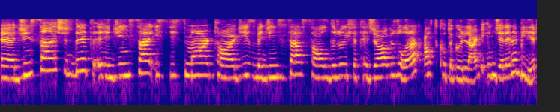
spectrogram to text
E, cinsel şiddet, e, cinsel istismar, taciz ve cinsel saldırı, işte tecavüz olarak alt kategorilerde incelenebilir.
